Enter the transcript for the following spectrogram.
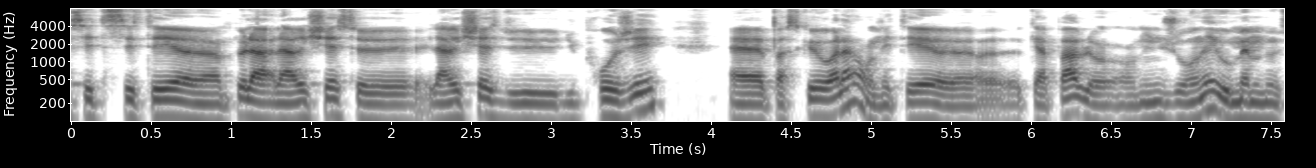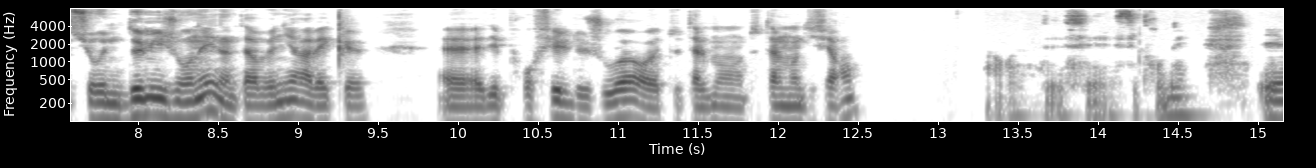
c'était un peu la, la richesse la richesse du, du projet parce que voilà, on était capable en une journée ou même sur une demi-journée d'intervenir avec des profils de joueurs totalement totalement différents. Ah ouais, c'est trop bien. Et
